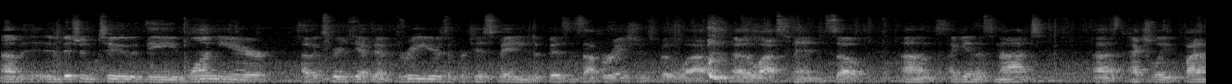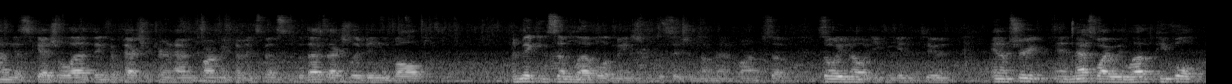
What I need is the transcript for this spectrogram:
um, in addition to the one year of experience, you have to have three years of participating in the business operations for the last, uh, the last ten. So, um, again, it's not, uh, actually filing a Schedule F income tax return, having farm income expenses, but that's actually being involved and making some level of management decisions on that farm, so, so we know what you can get into. And- And I'm sure, you- and that's why we love people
